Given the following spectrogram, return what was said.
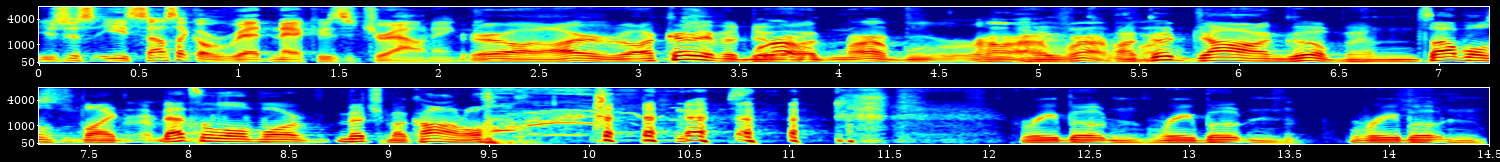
He's just he sounds like a redneck who's drowning. Yeah, I, I can't even do it. A good John Goodman. It's almost like that's a little more Mitch McConnell. rebooting, rebooting, rebooting.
